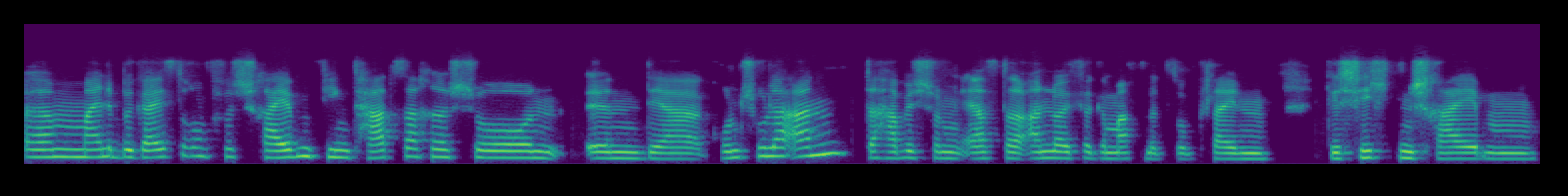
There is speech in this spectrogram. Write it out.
Ähm, meine Begeisterung fürs Schreiben fing Tatsache schon in der Grundschule an. Da habe ich schon erste Anläufe gemacht mit so kleinen Geschichten schreiben.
